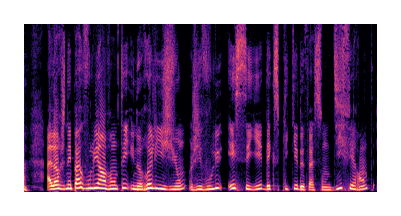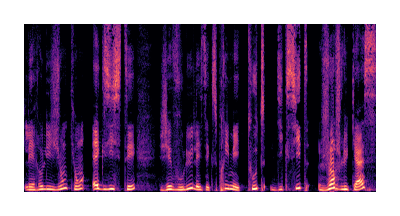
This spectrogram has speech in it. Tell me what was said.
Alors, je n'ai pas voulu inventer une religion, j'ai voulu essayer d'expliquer de façon différente les religions qui ont existé. J'ai voulu les exprimer toutes. Dixit, George Lucas,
